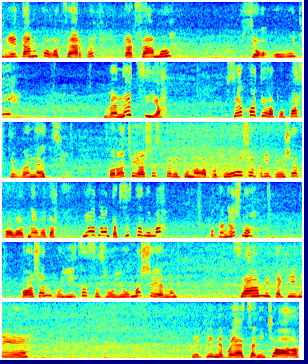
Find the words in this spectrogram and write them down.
Не там коло церкви. Так само все Уді, Венеція. Все хотіла попасти в Венецію. Коротше, я щось передумала, бо дуже придуже холодна вода. Ні одного таксиста нема. Бо, звісно, кожен боїться за свою машину. Самі такі не, які не бояться нічого,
